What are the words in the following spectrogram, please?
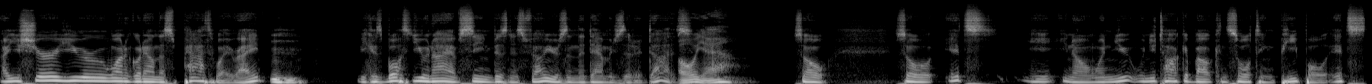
"Are you sure you want to go down this pathway, right?" hmm Because both you and I have seen business failures and the damage that it does. Oh yeah. So, so it's you, you know when you when you talk about consulting people, it's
